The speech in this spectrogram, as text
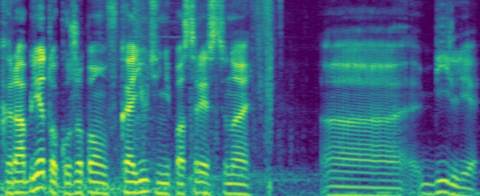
корабле, только уже, по-моему, в каюте непосредственно э, Билли.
